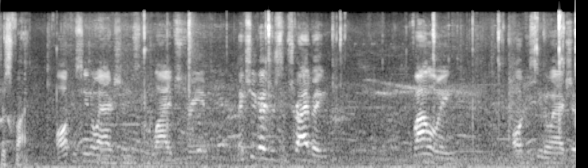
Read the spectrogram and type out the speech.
Just fine. All casino actions live stream. Make sure you guys are subscribing, following all casino action.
